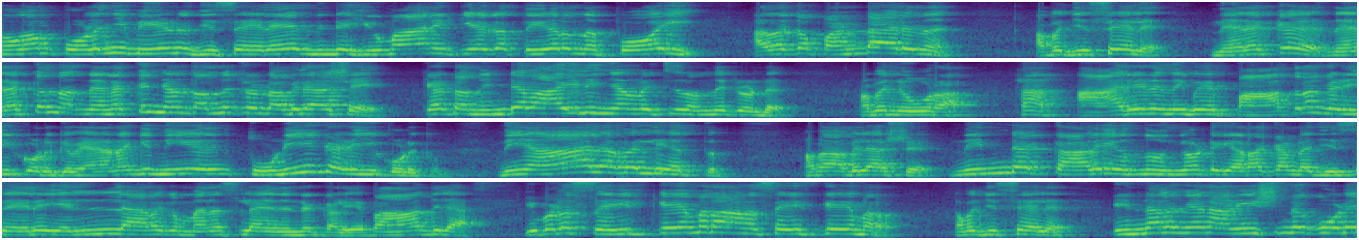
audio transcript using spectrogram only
മുഖം പൊളിഞ്ഞു വീണു ജിസേലെ നിന്റെ ഹ്യൂമാനിറ്റിയൊക്കെ തീർന്ന് പോയി. അതൊക്കെ പണ്ടായിരുന്നു. അപ്പൊ ജിസേൽ നിനക്ക് നിനക്ക് നിനക്ക് ഞാൻ തന്നിട്ടുണ്ട് അഭിലാഷേ. കേട്ടോ നിന്റെ വായിൽ ഞാൻ വെച്ച് തന്നിട്ടുണ്ട്. അപ്പൊ നൂറ ഹാ ആര്യന് നീ പോയി പാത്രം കഴുകി കൊടുക്കും വേണമെങ്കിൽ നീ തുണിയും കഴുകി കൊടുക്കും നീ ആ ലെവലിൽ എത്തും. അപ്പൊ അഭിലാഷ് നിന്റെ കളിയൊന്നും ഇങ്ങോട്ട് ഇറക്കണ്ട ജിസേലെ എല്ലാവർക്കും മനസ്സിലായി നിന്റെ കളി. അപ്പൊ ആദില ഇവിടെ സേഫ് ഗെയിമർ ആണ് സേഫ് ഗെയിമർ അപ്പൊ ജിസേൽ ഇന്നലെ ഞാൻ അനീഷിന്റെ കൂടെ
